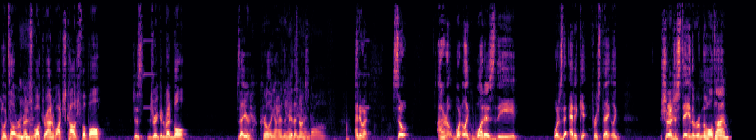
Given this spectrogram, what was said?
hotel room, and I Mm-hmm. just walked around and watched college football, just drinking Red Bull. Is that your curling iron that Yeah, made that noise? turned off. Anyway, so I don't know what like what is the what is the etiquette for staying? Like, should I just stay in the room the whole time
